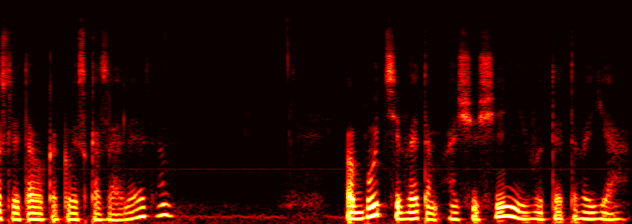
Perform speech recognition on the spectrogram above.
После того, как вы сказали это, побудьте в этом ощущении вот этого «я»,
